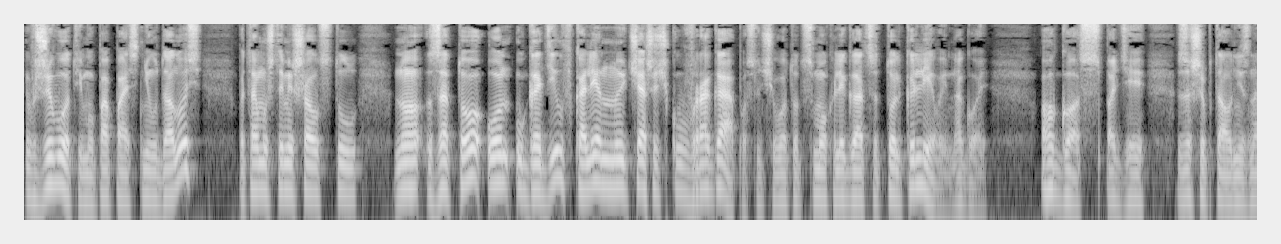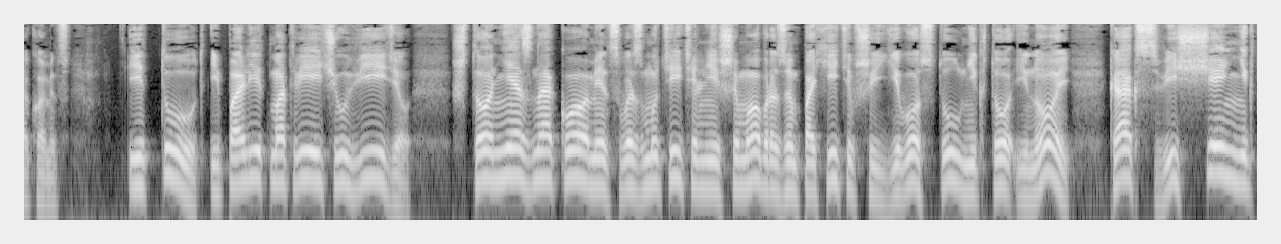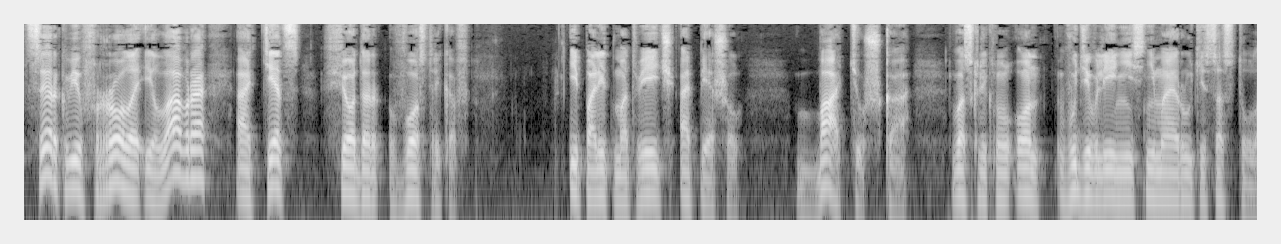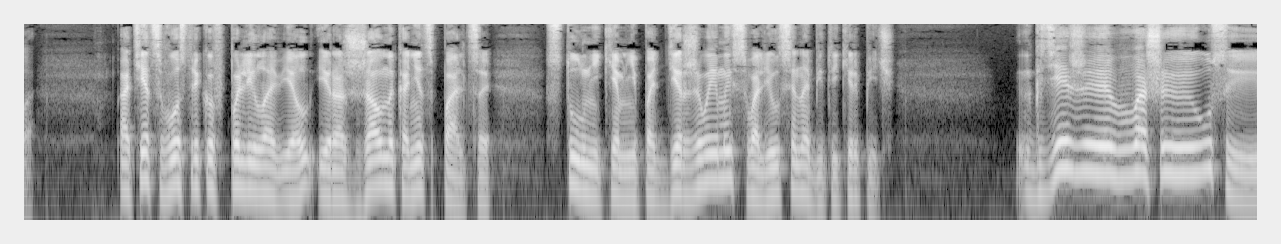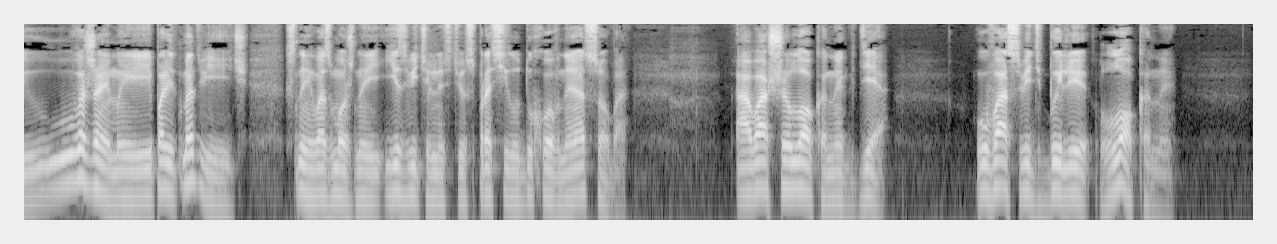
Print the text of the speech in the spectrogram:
В живот ему попасть не удалось, потому что мешал стул, но зато он угодил в коленную чашечку врага, после чего тот смог легаться только левой ногой. «О, Господи!» — зашептал незнакомец. И тут Ипполит Матвеевич увидел, что незнакомец, возмутительнейшим образом похитивший его стул никто иной, как священник церкви Фрола и Лавра, отец Федор Востриков. Ипполит Матвеевич опешил. «Батюшка!» — воскликнул он в удивлении, снимая руки со стула. Отец Востриков полиловел и разжал, наконец, пальцы. Стул, никем не поддерживаемый, свалился на битый кирпич. «Где же ваши усы, уважаемый Ипполит Матвеевич?» С наивозможной язвительностью спросила духовная особа. «А ваши локоны где? У вас ведь были локоны!»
